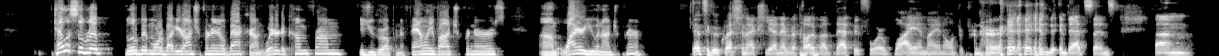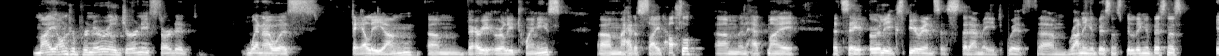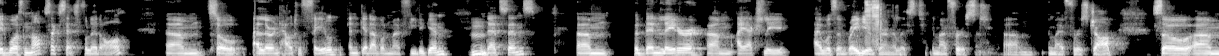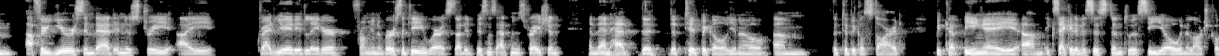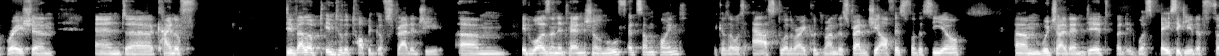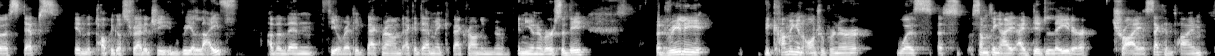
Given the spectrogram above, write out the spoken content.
tell us a little bit, a little bit more about your entrepreneurial background. Where did it come from? Did you grow up in a family of entrepreneurs? Um, why are you an entrepreneur? That's a good question, actually. I never thought about that before. Why am I an entrepreneur in, in, that sense? Um, my entrepreneurial journey started when I was fairly young, um, very early 20s. Um, I had a side hustle um, and had my, let's say, early experiences that I made with um, running a business, building a business. It was not successful at all. Um, so I learned how to fail and get up on my feet again mm. in hmm. that sense. Um, but then later, um, I actually I was a radio journalist in my first um, in my first job. So um, after years in that industry, I graduated later from university where I studied business administration and then had the the typical you know um, the typical start being a um, executive assistant to a CEO in a large corporation and uh, kind of developed into the topic of strategy. Um, it was an intentional move at some point because I was asked whether I could run the strategy office for the CEO, um, which I then did. But it was basically the first steps in the topic of strategy in real life, other than theoretic background, academic background in, in university. But really, becoming an entrepreneur was a, something I, I did later, try a second time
